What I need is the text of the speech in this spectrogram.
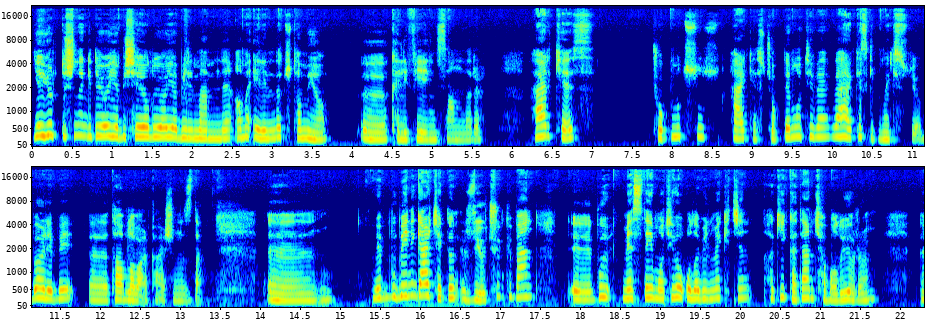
Ya yurt dışına gidiyor ya bir şey oluyor ya bilmem ne ama elinde tutamıyor e, kalifiye insanları. Herkes çok mutsuz, herkes çok demotive ve herkes gitmek istiyor. Böyle bir e, tablo var karşımızda. Eee ve bu beni gerçekten üzüyor. Çünkü ben e, bu mesleği motive olabilmek için hakikaten çabalıyorum. E,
